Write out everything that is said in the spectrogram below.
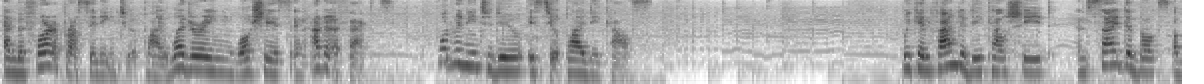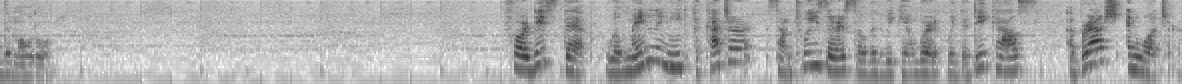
And before proceeding to apply weathering, washes and other effects, what we need to do is to apply decals. We can find the decal sheet inside the box of the model. For this step, we'll mainly need a cutter, some tweezers so that we can work with the decals, a brush and water.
